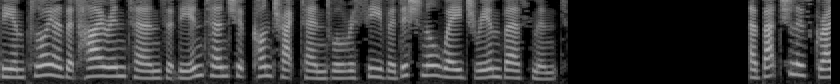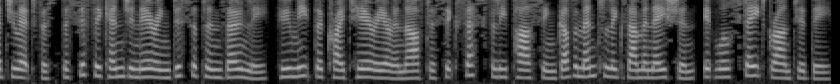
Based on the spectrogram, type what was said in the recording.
The employer that hire interns at the internship contract end will receive additional wage reimbursement. A bachelor's graduate for specific engineering disciplines only, who meet the criteria and after successfully passing governmental examination, it will state granted the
